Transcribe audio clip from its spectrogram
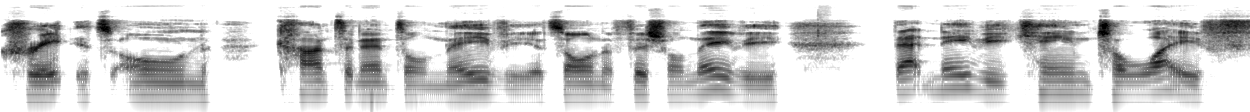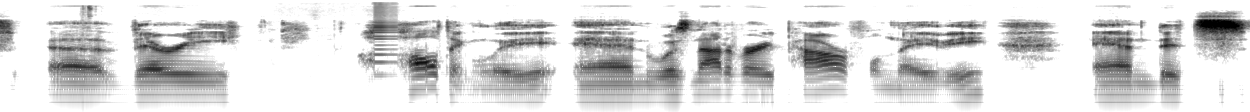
create its own continental navy, its own official navy, that navy came to life uh, very haltingly and was not a very powerful navy. And its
